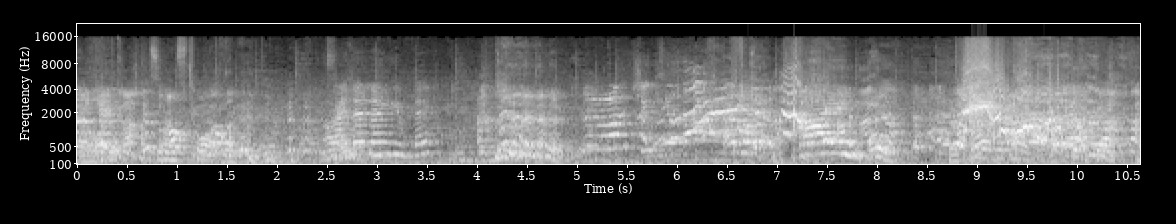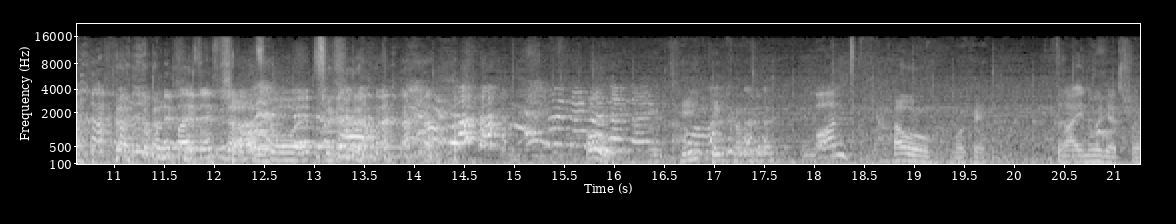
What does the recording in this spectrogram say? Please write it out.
Er rollt gerade nicht so ins Tor. Nein, nein, nein, geh weg. Und den Ball selbst wieder rausgeholt. Okay, den Und Oh, okay. 3-0 jetzt schon.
